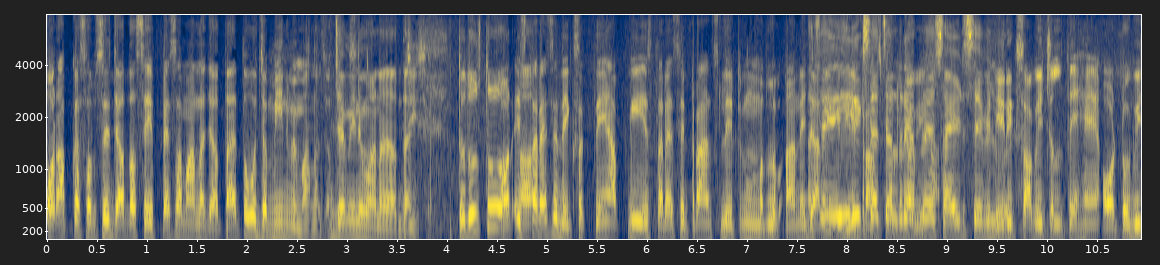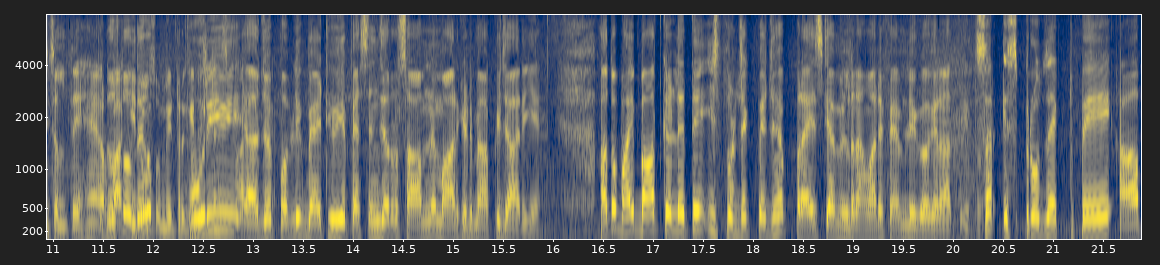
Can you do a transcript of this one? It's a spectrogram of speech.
और आपका सबसे ज़्यादा सेफ़ पैसा माना जाता है तो वो ज़मीन में माना जाता है ज़मीन में माना जाता है तो दोस्तों और इस तरह से देख सकते हैं आपकी इस तरह से ट्रांसलेट मतलब आने अच्छा, जाने के लिए ई-रिक्शा चल रहे हैं भी, अपने हाँ। से बिल्कुल। ई-रिक्शा भी चलते हैं ऑटो भी चलते हैं और बाकी 200 मीटर की पर। जो पब्लिक बैठी हुई है पैसेंजर और सामने मार्केट में आपकी जा रही है। हाँ तो भाई बात कर लेते हैं इस प्रोजेक्ट पे जो है प्राइस क्या मिल रहा है हमारे फैमिली को अगर आती है तो। सर इस प्रोजेक्ट पे आप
